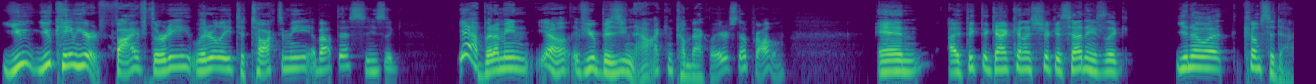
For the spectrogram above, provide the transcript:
"You you came here at five thirty, literally, to talk to me about this?" And he's like, "Yeah, but I mean, you know, if you're busy now, I can come back later. It's no problem." And I think the guy kind of shook his head and he's like, "You know what? Come sit down.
